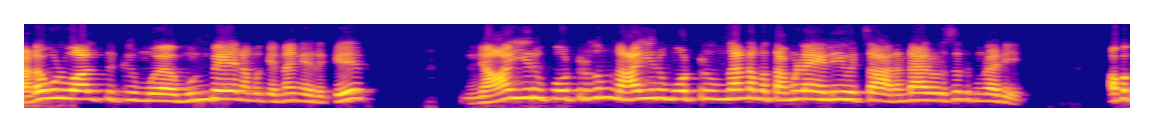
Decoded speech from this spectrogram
கடவுள் வாழ்த்துக்கு முன்பே நமக்கு என்னங்க இருக்கு? ஞாயிறு போற்றுதும் ஞாயிறு போற்றுதும் தான் நம்ம தமிழை எழுதி வச்சா ரெண்டாயிரம் வருஷத்துக்கு முன்னாடி. அப்ப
